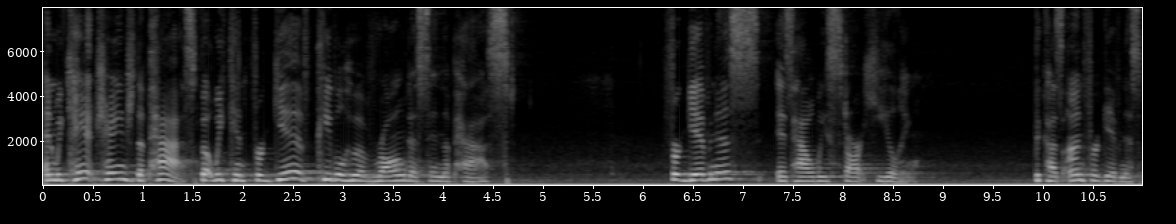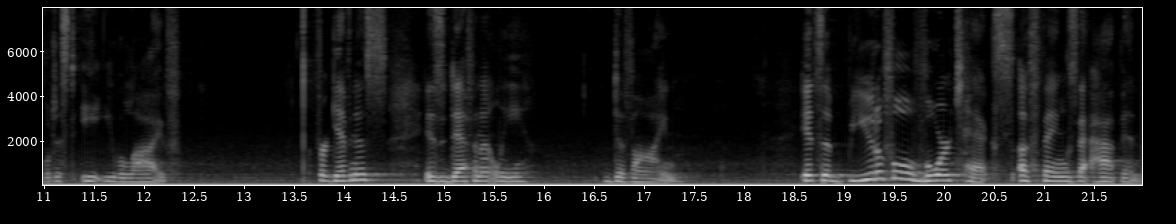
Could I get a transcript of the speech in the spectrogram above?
And we can't change the past, but we can forgive people who have wronged us in the past. Forgiveness is how we start healing, because unforgiveness will just eat you alive. Forgiveness is definitely divine. It's a beautiful vortex of things that happen.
